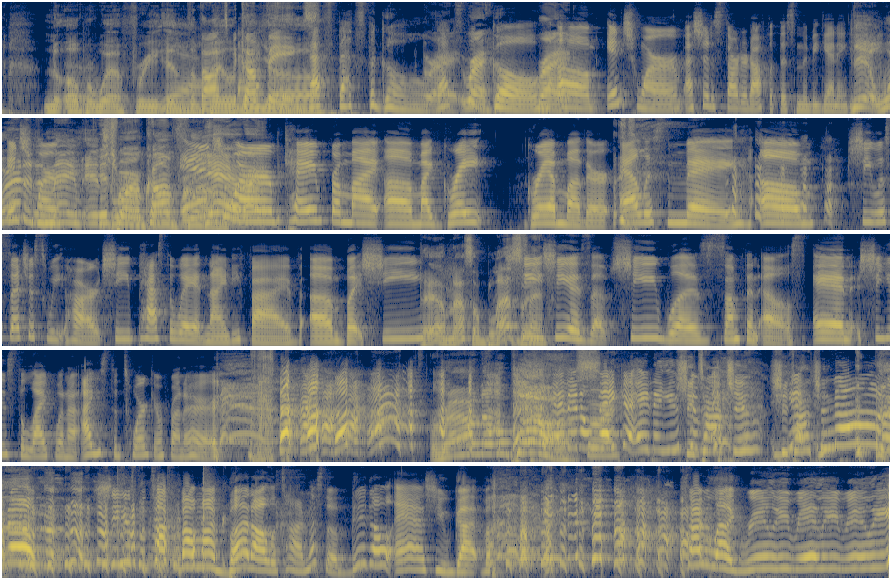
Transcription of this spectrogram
New Oprah Winfrey in the Thoughts building. become y'all. things. That's that's the goal. Right, that's the right, goal. right. Um, inchworm. I should have started off with this in the beginning. yeah, where did the name Inchworm, Inchworm come come from? from? Inchworm Yeah, came from my uh, my great grandmother Alice May. Um, she was such a sweetheart. She passed away at 95. Um, but she Damn, that's a blessing. she she is a she was something else, and she used to like when I I used to twerk in front of her, Round of applause. and it'll make her. And it used She to taught you? She Yeah, taught you? No, no. she used to talk about my butt all the time. That's a big old ass you got. so I'd be like, really, really, really.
